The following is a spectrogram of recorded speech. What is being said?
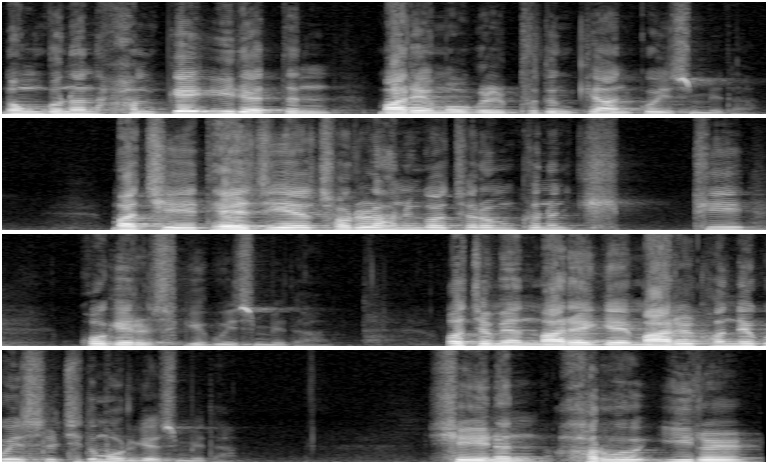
농부는 함께 일했던 말의 목을 부둥켜 안고 있습니다. 마치 대지에 절을 하는 것처럼 그는 깊이 고개를 숙이고 있습니다. 어쩌면 말에게 말을 건네고 있을지도 모르겠습니다. 시인은 하루 일을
